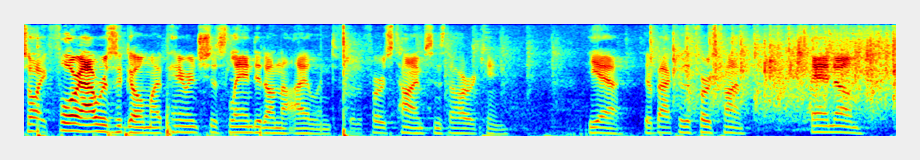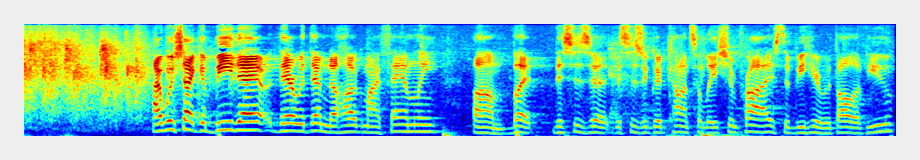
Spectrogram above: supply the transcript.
So, like four hours ago, my parents just landed on the island for the first time since the hurricane. Yeah, they're back for the first time. And um, I wish I could be there, there with them to hug my family. Um, but this is, a, this is a good consolation prize to be here with all of you.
